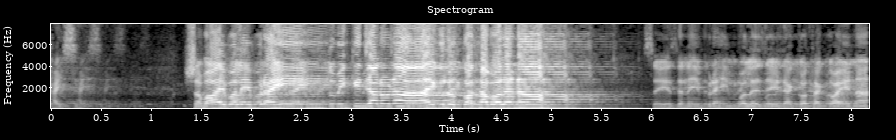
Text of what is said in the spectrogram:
খাইছে। সবাই বলে, ইব্রাহিম, তুমি কি জানো না? এগুলো কথা বলে না। সৈয়দনা ইব্রাহিম বলে যে, এটা কথা কয় না,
